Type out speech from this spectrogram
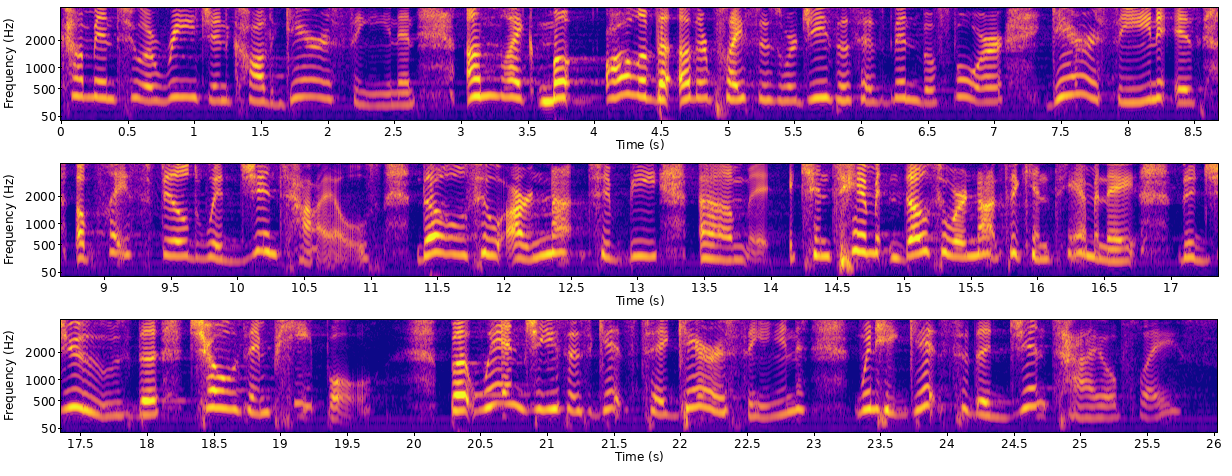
come into a region called Gerasene. And unlike mo- all of the other places where Jesus has been before, Gerasene is a place filled with Gentiles, those who are not to be um, those who are not to contaminate the Jews, the chosen people. But when Jesus gets to Gerasene, when he gets to the Gentile place,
